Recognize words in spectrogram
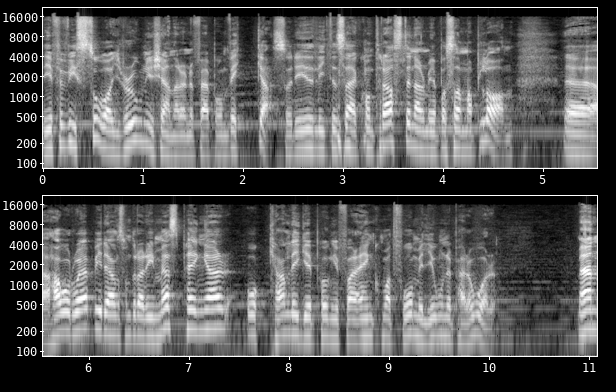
Det är förvisso vad Rooney tjänar ungefär på en vecka, så det är lite så här kontraster när de är på samma plan. Uh, Howard Webb är den som drar in mest pengar och han ligger på ungefär 1,2 miljoner per år. Men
